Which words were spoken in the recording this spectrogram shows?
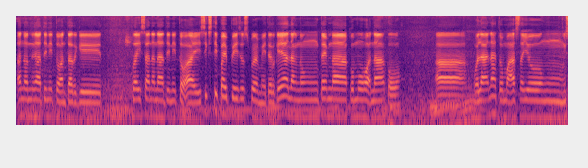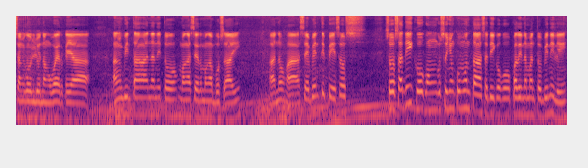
ano natin ito, ang target price na natin ito ay 65 pesos per meter. Kaya lang nung time na kumuha na ako, uh, wala na, tumaas na yung isang rolyo ng wire. Kaya ang bintahan na nito, mga sir, mga boss ay ano, uh, 70 pesos. So sa Dico, kung gusto nyong pumunta, sa Dico ko pa rin naman to binili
